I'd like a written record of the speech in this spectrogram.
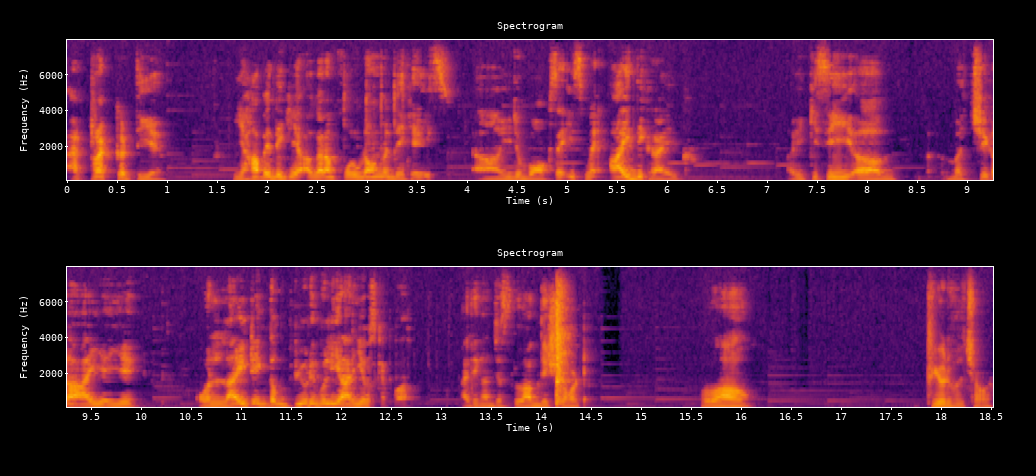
अट्रैक्ट करती है। यहाँ पे देखिए अगर हम फोरग्राउंड में देखें इस आ, ये जो बॉक्स है इसमें आई दिख रहा है एक किसी आ, बच्चे का आई है ये, और लाइट एकदम ब्यूटीफुली आ रही है उसके पास। I think I just love this shot wow beautiful shot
